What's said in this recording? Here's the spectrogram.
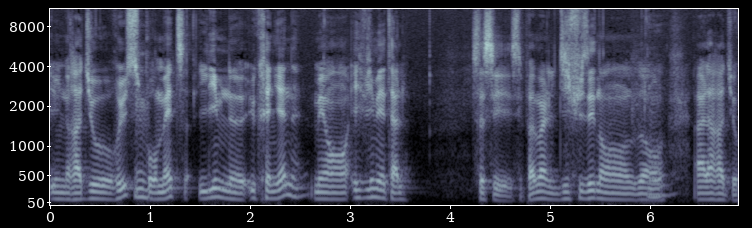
une radio russe mm. pour mettre l'hymne ukrainienne, mais en heavy metal. Ça, c'est pas mal diffusé dans, dans, à la radio.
